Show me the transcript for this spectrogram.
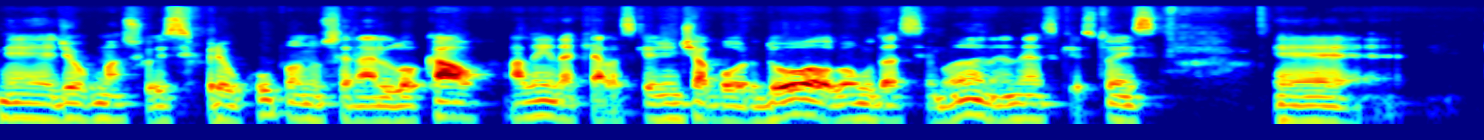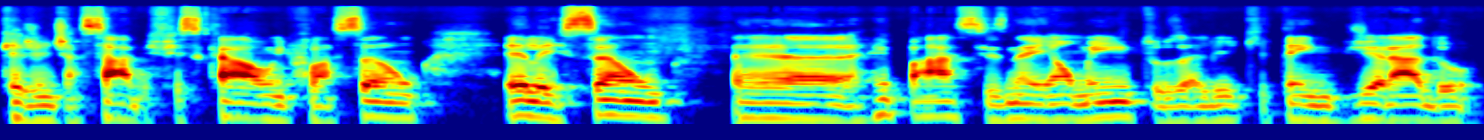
é, de algumas coisas que se preocupam no cenário local, além daquelas que a gente abordou ao longo da semana, né, as questões é, que a gente já sabe, fiscal, inflação, eleição, é, repasses né, e aumentos ali que tem gerado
